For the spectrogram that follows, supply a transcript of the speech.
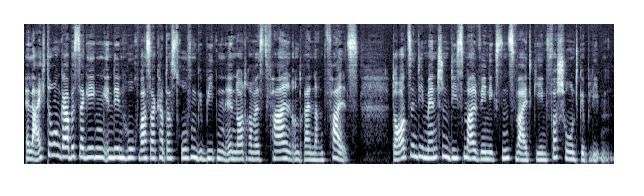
Erleichterung gab es dagegen in den Hochwasserkatastrophengebieten in Nordrhein-Westfalen und Rheinland-Pfalz. Dort sind die Menschen diesmal wenigstens weitgehend verschont geblieben.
